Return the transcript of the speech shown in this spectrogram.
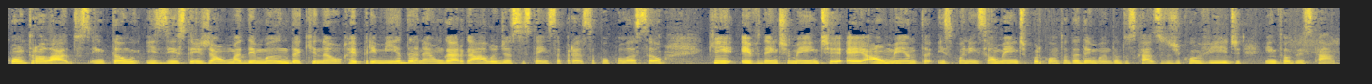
controlados. Então, existem já uma demanda que não reprimida, né? Um gargalo de assistência para essa população que, evidentemente, é, aumenta exponencialmente por conta da demanda dos casos de Covid em todo o estado.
